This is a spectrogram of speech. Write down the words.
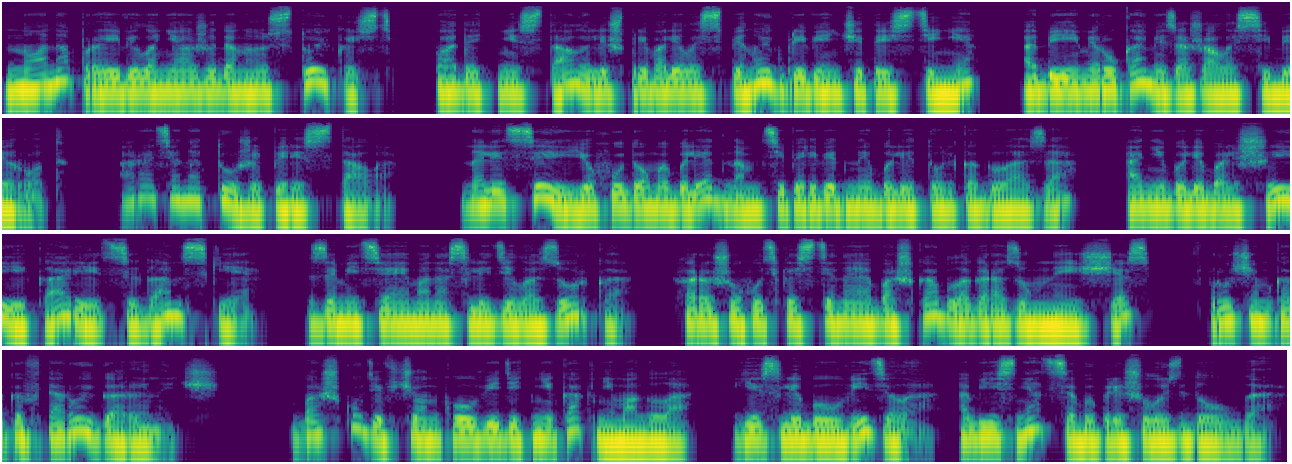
Но она проявила неожиданную стойкость, падать не стала, лишь привалилась спиной к бревенчатой стене, обеими руками зажала себе рот. Орать она тоже перестала. На лице ее худом и бледном теперь видны были только глаза. Они были большие и карие, цыганские. Заметяем, она следила зорко. Хорошо, хоть костяная башка благоразумно исчез, впрочем, как и второй Горыныч. Башку девчонка увидеть никак не могла. Если бы увидела, объясняться бы пришлось долго.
